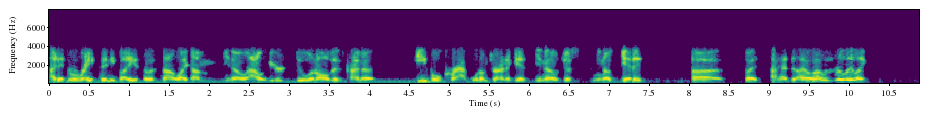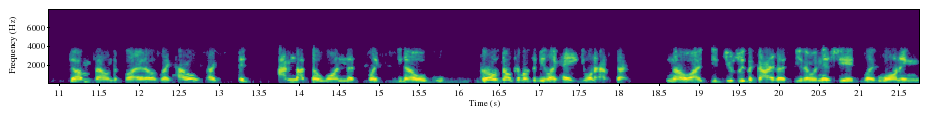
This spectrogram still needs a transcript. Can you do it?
I didn't rape anybody, so it's not like I'm, you know, out here doing all this kind of evil crap when I'm trying to get, you know, just, you know, get it. Uh, but I had to, I, I was really like dumbfounded by it. I was like, how, like, it, I'm not the one that's like, you know, girls don't come up to me like, hey, you want to have sex? No, I, it's usually the guy that, you know, initiates like wanting,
